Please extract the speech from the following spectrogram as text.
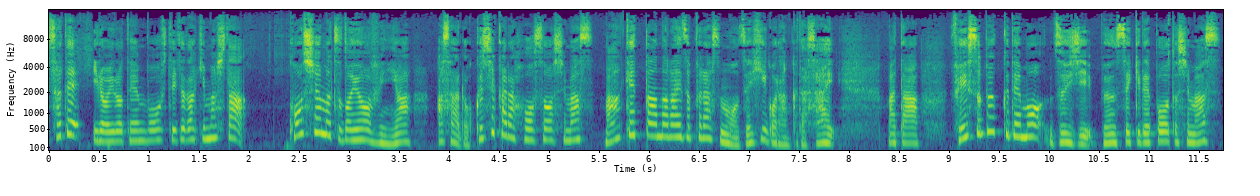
さて、いろいろ展望していただきました。今週末土曜日には朝6時から放送します。マーケットアナライズプラスもぜひご覧ください。また、Facebook でも随時分析レポートします。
